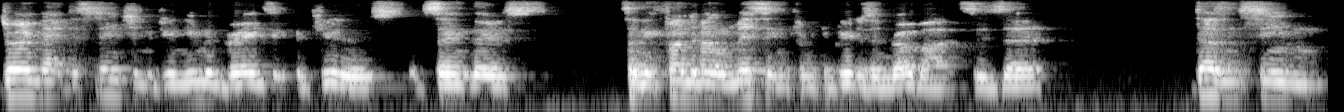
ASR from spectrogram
drawing that distinction between human brains and computers, and saying there's something fundamental missing from computers and robots is uh, doesn't seem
